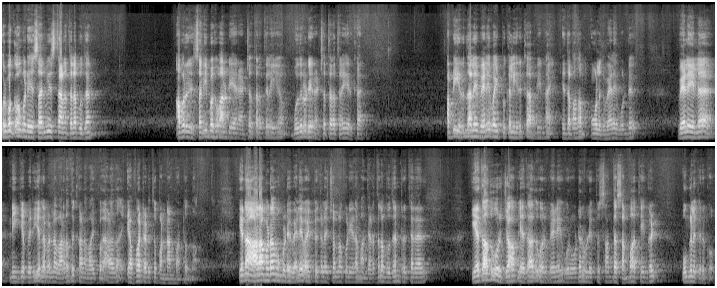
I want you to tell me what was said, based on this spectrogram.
ஒரு பக்கம் உங்களுடைய சர்வீஸ் ஸ்தானத்தில் புதன் அவர் சனி பகவானுடைய நட்சத்திரத்திலையும் புதனுடைய நட்சத்திரத்திலையும் இருக்கார். அப்படி இருந்தாலே வேலை வாய்ப்புகள் இருக்குது அப்படின்னா இந்த மாதம் உங்களுக்கு வேலை உண்டு. வேலையில் நீங்கள் பெரிய லெவலில் வர்றதுக்கான வாய்ப்பு அதான் எஃபர்ட் எடுத்து பண்ணால் மட்டும்தான். ஏன்னா ஆறாம் இடம் உங்களுடைய வேலை வாய்ப்புகளை சொல்லக்கூடிய இடம். அந்த இடத்துல புதன் இருக்கிறார். ஏதாவது ஒரு ஜாப் ஏதாவது ஒரு வேலை ஒரு உடல் உழைப்பு சார்ந்த சம்பாத்தியங்கள் உங்களுக்கு இருக்கும்.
